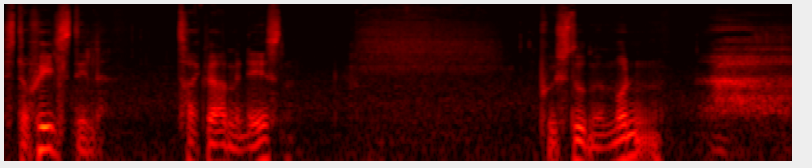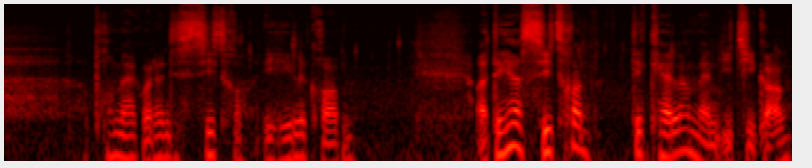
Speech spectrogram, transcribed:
Stå helt stille. Træk vejret med næsen. Pust ud med munden. Og prøv at mærke, hvordan det citrer i hele kroppen. Og det her citron, det kalder man i Qigong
